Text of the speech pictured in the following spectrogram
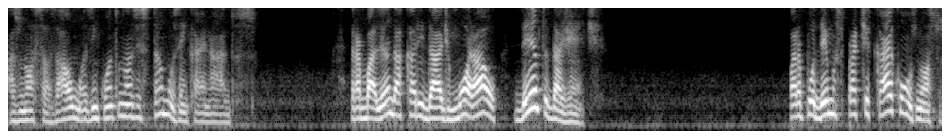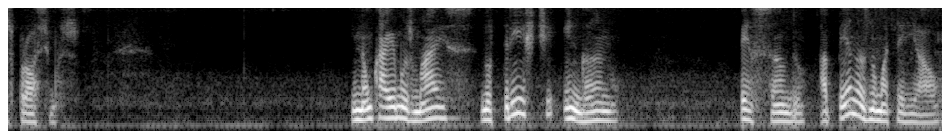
as nossas almas enquanto nós estamos encarnados. trabalhando a caridade moral dentro da gente, para podermos praticar com os nossos próximos. E não cairmos mais no triste engano, pensando apenas no material.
